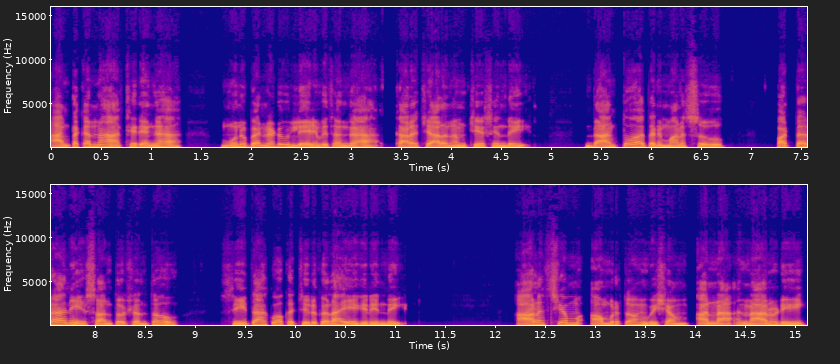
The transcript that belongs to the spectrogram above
అంతకన్నా ఆశ్చర్యంగా మునుపెన్నడూ లేని విధంగా కరచాలనం చేసింది. దాంతో అతని మనస్సు పట్టరాని సంతోషంతో సీతాకు ఒక చిలుకలా ఎగిరింది. ఆలస్యం అమృతం విషం అన్న నానుడి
